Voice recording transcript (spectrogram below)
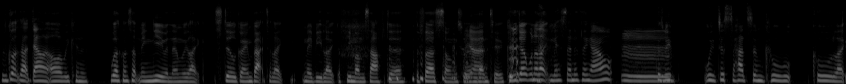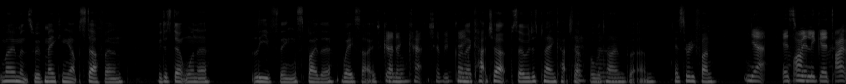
we've got that down. Oh we can work on something new, and then we're like still going back to like maybe like a few months after the first songs were Yeah. invented because we don't want to like miss anything out mm. because we've we've just had some cool cool like moments with making up stuff and we just don't want to leave things by the wayside Gotta kind of catch everything. kind of catch up so we're just playing catch up all the time but um it's really fun Yeah, it's Well, really good. I,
